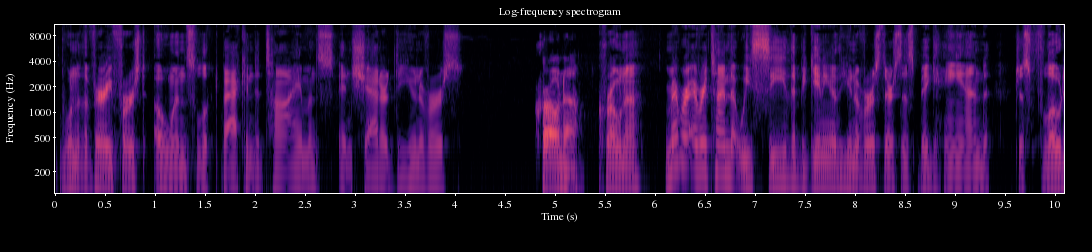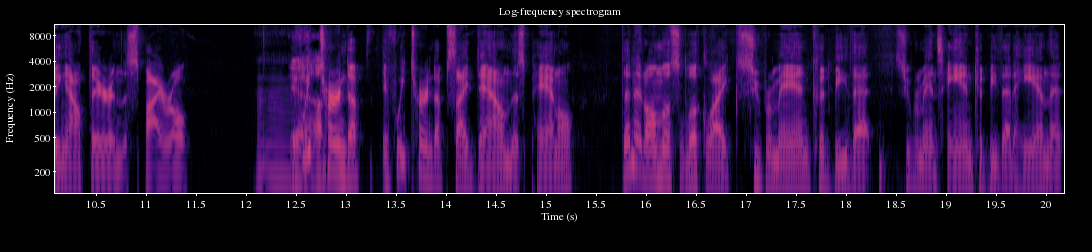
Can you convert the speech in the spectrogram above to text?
one of the very first Oans looked back into time and, and shattered the universe? Krona. Krona. Remember every time that we see the beginning of the universe, there's this big hand just floating out there in the spiral. If we turned up, if we turned upside down this panel, doesn't it almost look like Superman could be that Superman's hand could be that hand that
